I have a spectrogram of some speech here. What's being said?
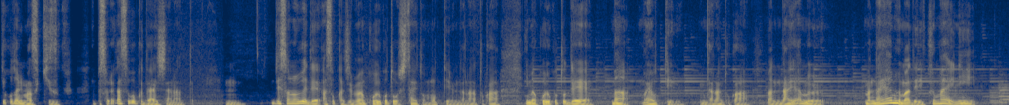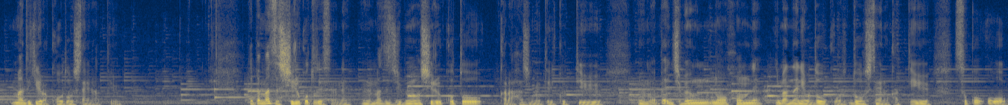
てことにまず気づく。やっぱそれがすごく大事だなって、うん、でその上であそっか自分はこういうことをしたいと思っているんだなとか今こういうことでまあ迷っているんだなとか、まあ、悩む、まあ、悩むまで行く前にまあできれば行動したいなっていう。やっぱりまず知ることですよね、うん、まず自分を知ることから始めていくっていう、うん、やっぱり自分の本音今何をどうこうどうしたいのかっていうそこを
